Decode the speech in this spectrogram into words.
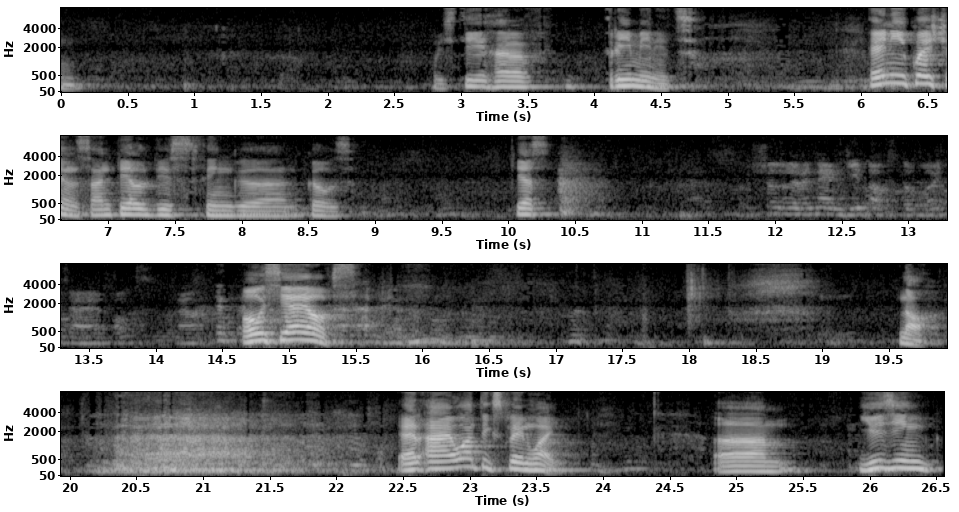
Hmm. We still have three minutes. Any questions until this thing uh, goes? Yes? Should we rename GitOps to OCI Ops now? OCI Ops. No. and I want to explain why. Um, using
